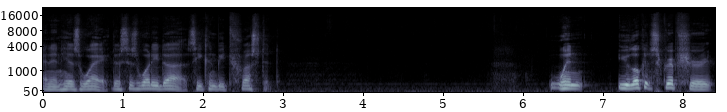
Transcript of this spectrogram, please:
and in His way. This is what He does. He can be trusted. When you look at Scripture,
